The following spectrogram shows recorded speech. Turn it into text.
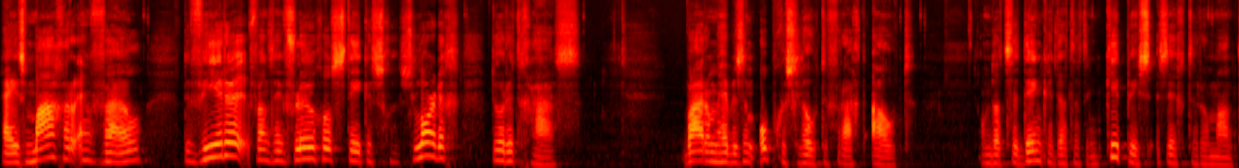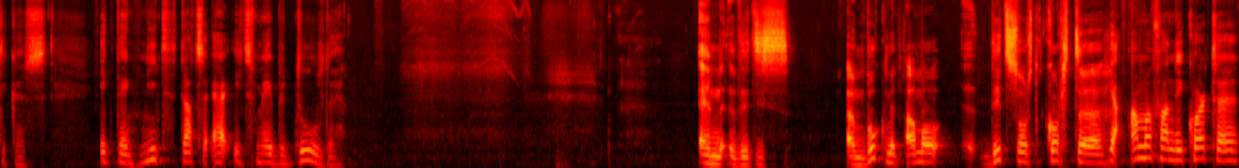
Hij is mager en vuil. De veren van zijn vleugels steken slordig door het gaas. Waarom hebben ze hem opgesloten, vraagt Oud. Omdat ze denken dat het een kip is, zegt de romanticus. Ik denk niet dat ze er iets mee bedoelde. En dit is een boek met allemaal eh, dit soort korte... Ja, allemaal van die korte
